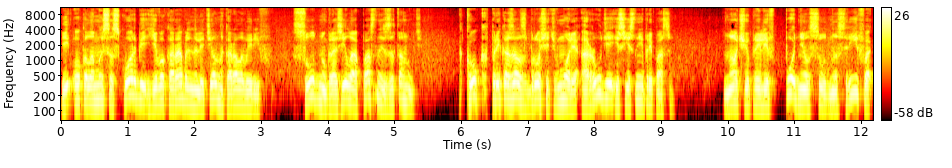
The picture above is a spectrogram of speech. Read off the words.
и около мыса Скорби его корабль налетел на коралловый риф. Судну грозила опасность затонуть. Кук приказал сбросить в море орудия и съестные припасы. Ночью прилив поднял судно с рифа,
